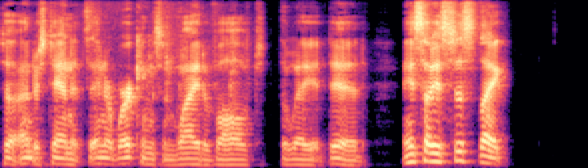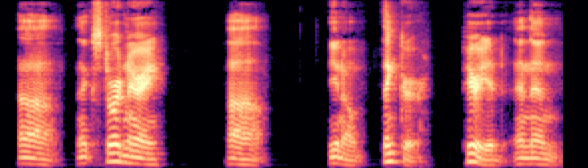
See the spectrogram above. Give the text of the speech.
to understand its inner workings and why it evolved the way it did. And so it's just like uh, an extraordinary, uh, you know, thinker, period. And then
